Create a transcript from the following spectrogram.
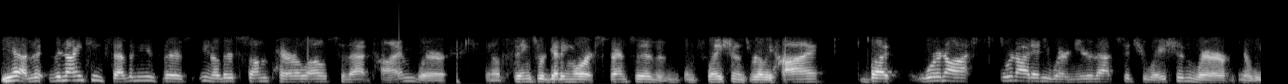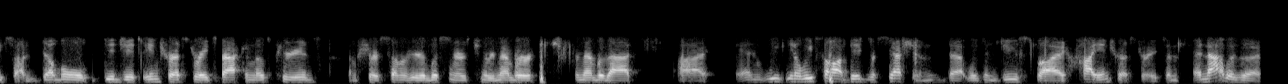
Yeah, the, the 1970s. There's you know there's some parallels to that time where you know things were getting more expensive and inflation is really high, but we're not we're not anywhere near that situation where you know we saw double digit interest rates back in those periods. I'm sure some of your listeners can remember remember that. Uh, and we you know we saw a big recession that was induced by high interest rates, and and that was a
